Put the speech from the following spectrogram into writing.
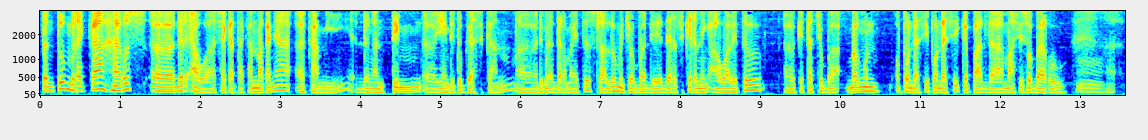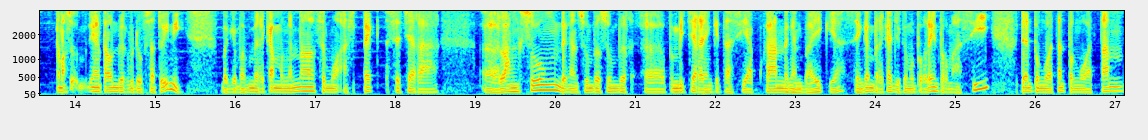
tentu mereka harus uh, dari awal saya katakan makanya uh, kami dengan tim uh, yang ditugaskan uh, di Dharma itu selalu mencoba di, dari screening awal itu uh, kita coba bangun pondasi-pondasi kepada mahasiswa baru hmm. uh, termasuk yang tahun 2021 ini bagaimana mereka mengenal semua aspek secara uh, langsung dengan sumber-sumber uh, pembicara yang kita siapkan dengan baik ya sehingga mereka juga memperoleh informasi dan penguatan-penguatan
